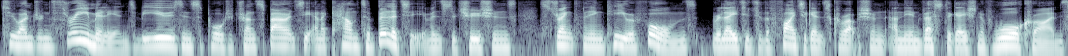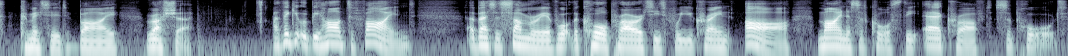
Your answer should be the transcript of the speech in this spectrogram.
203 million to be used in support of transparency and accountability of institutions, strengthening key reforms related to the fight against corruption and the investigation of war crimes committed by Russia. I think it would be hard to find a better summary of what the core priorities for Ukraine are, minus, of course, the aircraft support.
